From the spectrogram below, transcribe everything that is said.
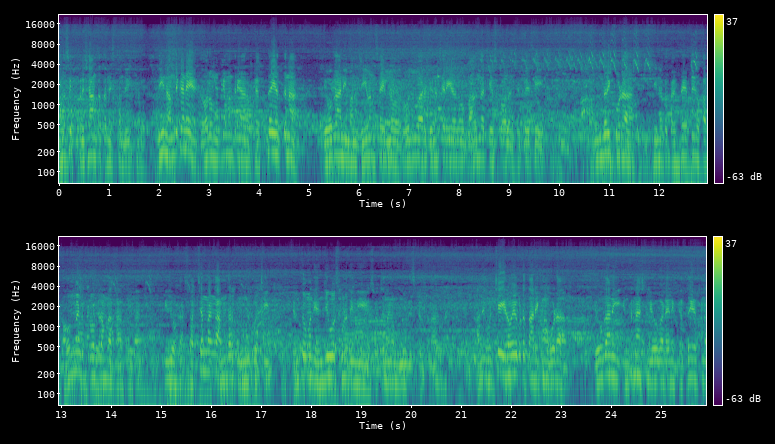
మనసుకు ప్రశాంతతను ఇస్తుంది. దీని అందుకనే గౌరవ ముఖ్యమంత్రి గారు పెద్ద ఎత్తున యోగాని మన జీవన శైలిలో రోజువారి దినచర్యలో భాగంగా చేసుకోవాలని చెప్పేసి అందరికి కూడా దీని ఒక పెద్ద ఎత్తున ఒక గవర్నమెంట్ ప్రోగ్రాంలా కాకుండా ఇది ఒక స్వచ్ఛందంగా అందరికి ముందుకు వచ్చి ఎంతోమంది ఎన్జిఓస్ కూడా దీన్ని స్వచ్ఛందంగా ముందుకు తీసుకెళ్తున్నారు. అది వచ్చే ఇరవై ఒకటో తారీఖున కూడా యోగాని ఇంటర్నేషనల్ యోగా డేని పెద్ద ఎత్తున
